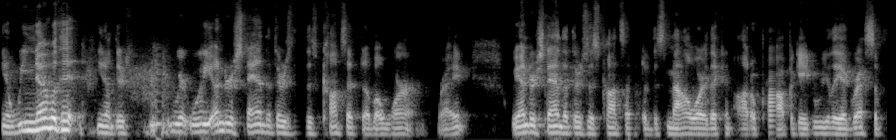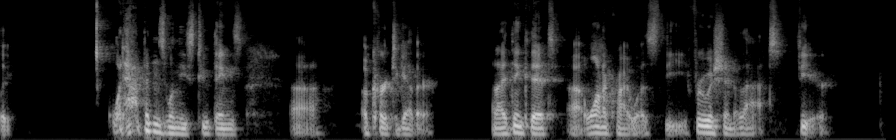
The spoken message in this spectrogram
you know, we know that you know there's we understand that there's this concept of a worm, right? We understand that there's this concept of this malware that can auto propagate really aggressively. What happens when these two things uh, occur together? And I think that uh, WannaCry was the fruition of that fear,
